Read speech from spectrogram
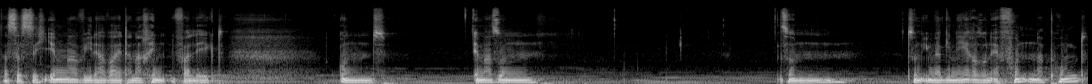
Dass es sich immer wieder weiter nach hinten verlegt und immer so ein so ein, so ein imaginärer, so ein erfundener Punkt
